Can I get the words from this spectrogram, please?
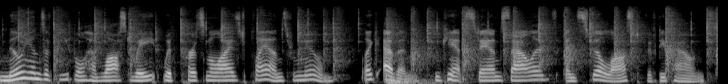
Millions of people have lost weight with personalized plans from Noom, like Evan, who can't stand salads and still lost 50 pounds.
